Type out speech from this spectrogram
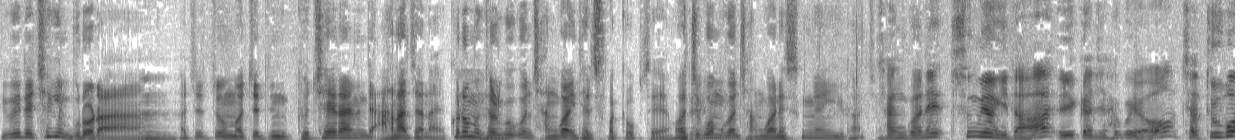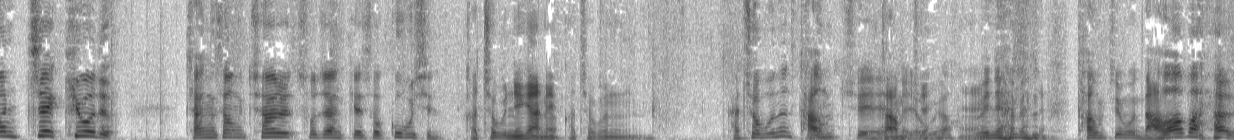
이거에 대해 책임 물어라. 음. 어쨌든 좀 어쨌든 교체해라는데 안 하잖아요. 그러면 음. 결국은 장관이 될 수밖에 없어요. 어찌 네. 보면 그건 장관의 숙명이기도 하죠. 장관의 숙명이다. 여기까지 하고요. 자, 두 번째 키워드. 장성철 소장께서 꼽으신 가처분 얘기 안 해요? 가처분. 가처분은 다음 음, 주에 다음? 하려고요. 네. 왜냐하면 다음 주에 뭐 나와봐야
